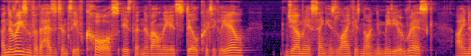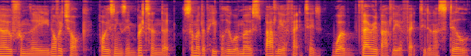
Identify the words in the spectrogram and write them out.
And the reason for the hesitancy, of course, is that Navalny is still critically ill. Germany is saying his life is not in immediate risk. I know from the Novichok poisonings in Britain that some of the people who were most badly affected were very badly affected and are still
